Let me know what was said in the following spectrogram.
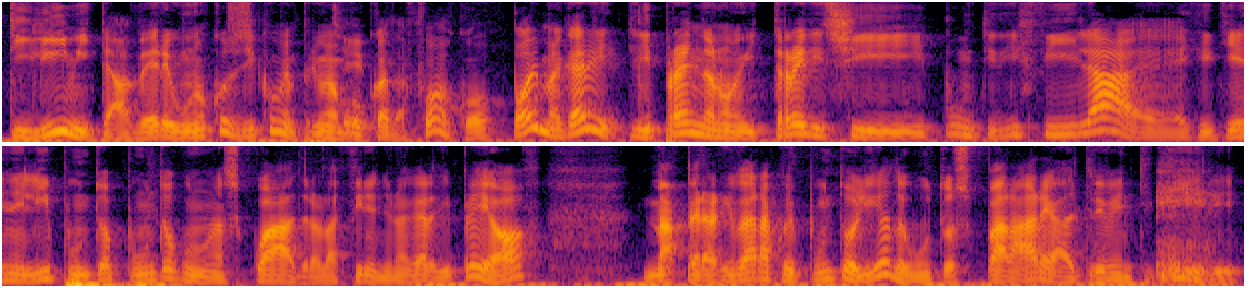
ti limita avere uno così come prima sì. bocca da fuoco. Poi magari gli prendono i 13 punti di fila e ti tiene lì punto a punto con una squadra alla fine di una gara di playoff. Ma per arrivare a quel punto lì ho dovuto sparare altri 20 tiri.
